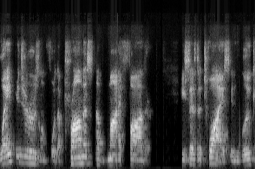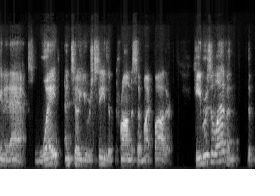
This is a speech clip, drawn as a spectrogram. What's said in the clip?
wait in Jerusalem for the promise of my Father. He says it twice in Luke and in Acts. Wait until you receive the promise of my Father. Hebrews 11, the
